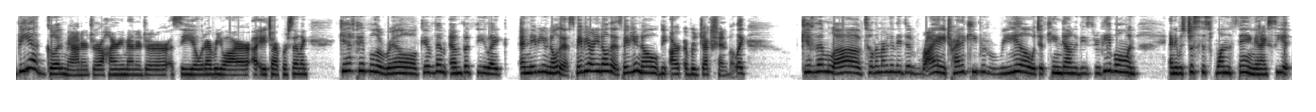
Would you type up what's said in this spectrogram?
be a good manager, a hiring manager, a CEO, whatever you are, a HR person, like give people the real, give them empathy, like, and maybe you know this, maybe you already know this, maybe you know the art of rejection, but like, give them love, tell them everything they did right, try to keep it real, which it came down to these three people and, and it was just this one thing. And I see it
